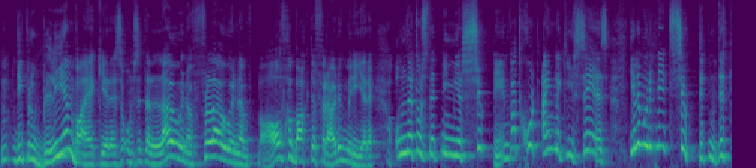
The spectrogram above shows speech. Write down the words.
Die probleem baie kere is ons het 'n lou en 'n flou en 'n halfgebakte verhouding met die Here omdat ons dit nie meer soek nie. En wat God eintlik hier sê is, jy moet dit net soek. Dit dit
